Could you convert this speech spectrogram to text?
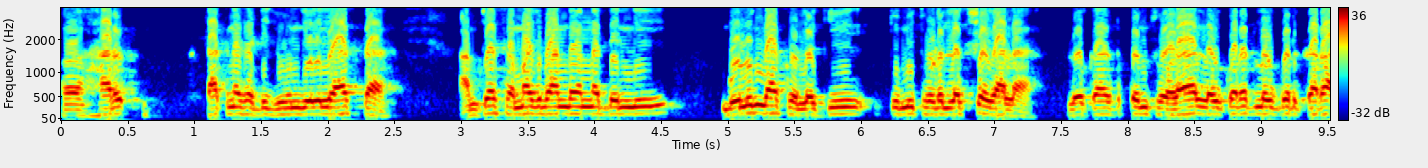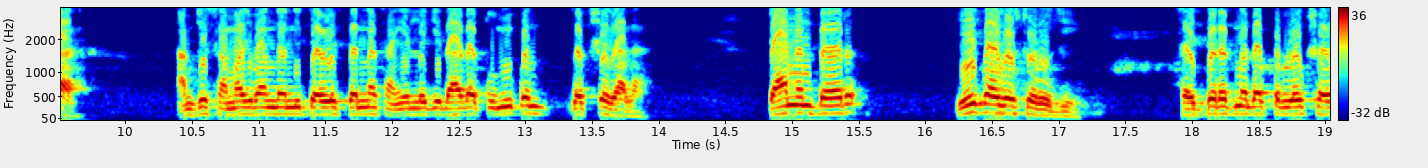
हार टाकण्यासाठी घेऊन गेलेले असता आमच्या समाज बांधवांना त्यांनी बोलून दाखवलं की तुम्ही थोडं लक्ष घाला. लोकार्पण सोहळा लवकरात लवकर करा. आमचे समाज बांधवांनी त्यावेळेस त्यांना सांगितलं की दादा तुम्ही पण लक्ष घाला. त्यानंतर एक ऑगस्ट रोजी साहित्यरत्न डॉक्टर लोकशाह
